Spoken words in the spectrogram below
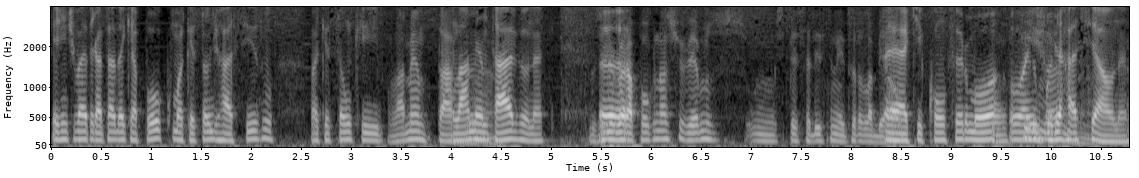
que a gente vai tratar daqui a pouco, uma questão de racismo, uma questão que Lamentável. né? lamentável, né? Inclusive, agora há pouco nós tivemos um especialista em leitura labial. É, que confirmou a injúria né? racial, né?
